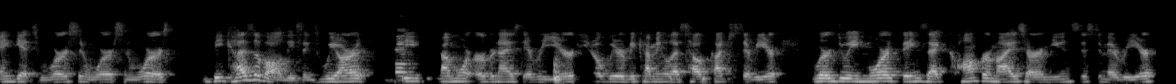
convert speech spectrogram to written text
and gets worse and worse and worse because of all these things. We are being become more urbanized every year. You know, we are becoming less health conscious every year. We're doing more things that compromise our immune system every year.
